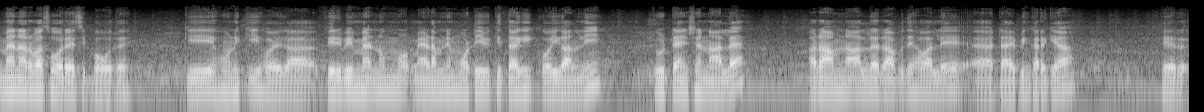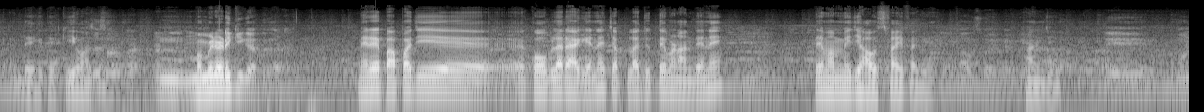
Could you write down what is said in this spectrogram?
ਮੈਂ ਨਰਵਸ ਹੋ ਰਿਹਾ ਸੀ ਬਹੁਤ ਕਿ ਹੁਣ ਕੀ ਹੋਏਗਾ। ਫਿਰ ਵੀ ਮੈਨੂੰ ਮੈਡਮ ਨੇ ਮੋਟੀਵ ਕੀਤਾ ਕਿ ਕੋਈ ਗੱਲ ਨਹੀਂ ਤੂੰ ਟੈਨਸ਼ਨ ਨਾ ਲੈ। ਆਰਾਮ ਨਾਲ ਰੱਬ ਦੇ ਹਵਾਲੇ ਟਾਈਪਿੰਗ ਕਰ ਗਿਆ। ਫਿਰ ਦੇਖਦੇ ਕੀ ਹੁੰਦਾ। ਮੰਮੀ ਡੈਡੀ ਕੀ ਕਰਦੇ ਤੁਹਾਡੇ? ਮੇਰੇ ਪਾਪਾ ਜੀ ਕੋਬਲਰ ਹੈਗੇ ਨੇ ਚੱਪਲਾ ਜੁੱਤੇ ਬਣਾਉਂਦੇ ਨੇ। ਤੇ ਮੰਮੀ ਜੀ ਹਾਊਸ ਵਾਈਫ ਹੈਗੇ। ਹਾਂਜੀ। ਤੇ ਹੁਣ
